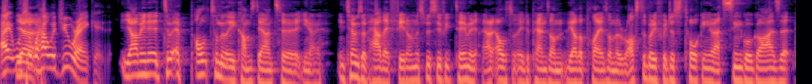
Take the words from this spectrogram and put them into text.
I, well, yeah. So how would you rank it? Yeah, I mean, it, it, ultimately comes down to you know, in terms of how they fit on a specific team. It ultimately depends on the other players on the roster. But if we're just talking about single guys that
